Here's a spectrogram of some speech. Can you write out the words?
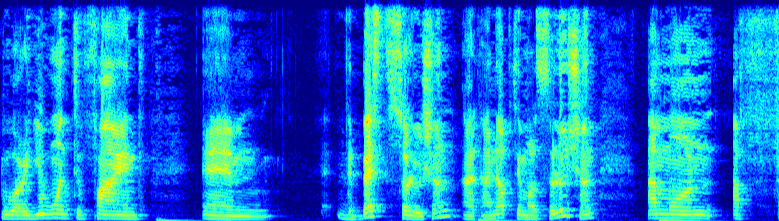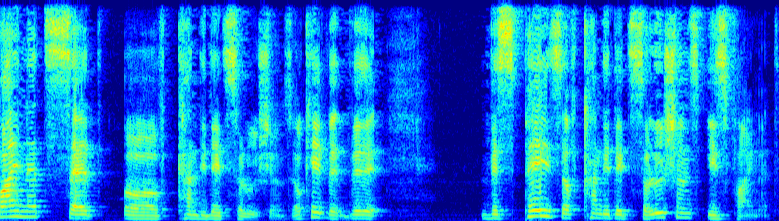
where you want to find um, the best solution, an, an optimal solution, among a finite set of candidate solutions. Okay, the, the, the space of candidate solutions is finite.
